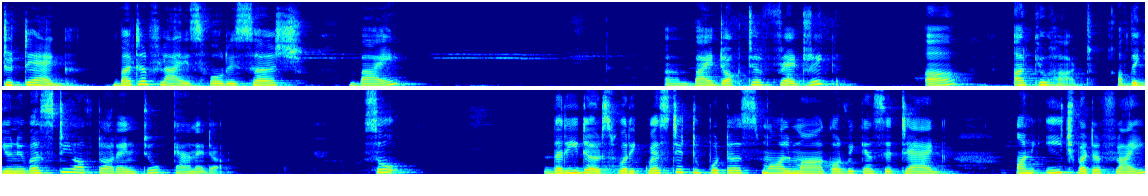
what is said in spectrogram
to tag butterflies for research by um, by Dr. Frederick A. Urquhart of the University of Toronto, Canada. So the readers were requested to put a small mark or we can say tag on each butterfly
